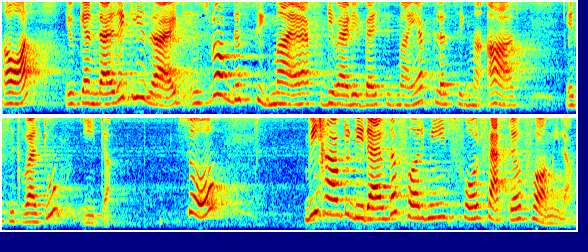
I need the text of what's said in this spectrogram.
Or you can directly write instead of this sigma f divided by sigma f plus sigma r it's equal to eta. So, we have to derive the Fermi's 4 factor formula.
